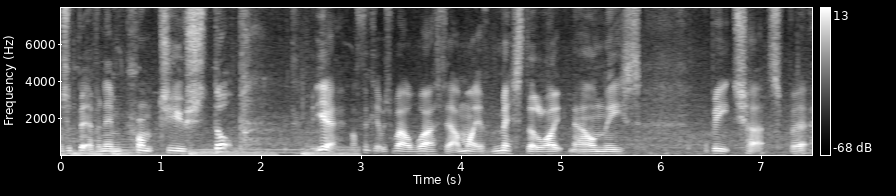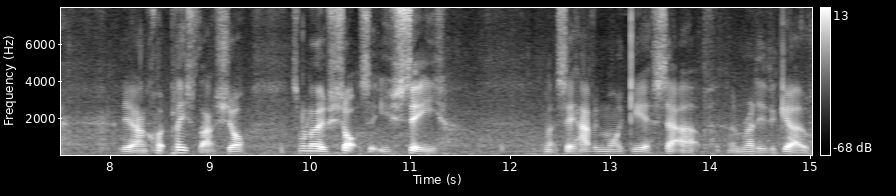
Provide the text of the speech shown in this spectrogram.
Was a bit of an impromptu stop. But yeah, I think it was well worth it. I might have missed the light now on these beach huts, but yeah, I'm quite pleased with that shot. It's one of those shots that you see, let's say having my gear set up and ready to go,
